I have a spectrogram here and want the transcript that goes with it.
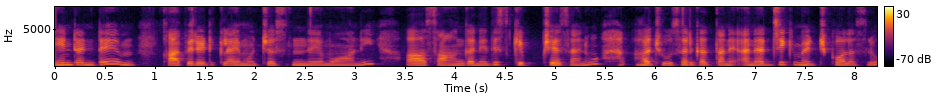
ఏంటంటే కాపీరైట్ క్లైమ్ వచ్చేస్తుందేమో అని ఆ సాంగ్ అనేది స్కిప్ చేశాను. చూసారు కదా తన ఎనర్జీకి మెచ్చుకోవాలి అసలు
